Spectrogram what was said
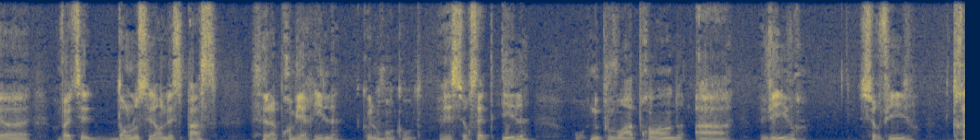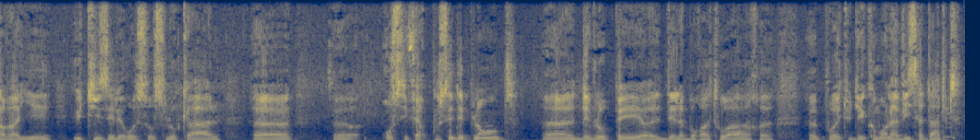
euh, en fait, c'est dans l'océan de l'espace, c'est la première île que l'on rencontre. Et sur cette île, nous pouvons apprendre à vivre, survivre, travailler, utiliser les ressources locales, euh, euh, aussi faire pousser des plantes, euh, développer euh, des laboratoires euh, euh, pour étudier comment la vie s'adapte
